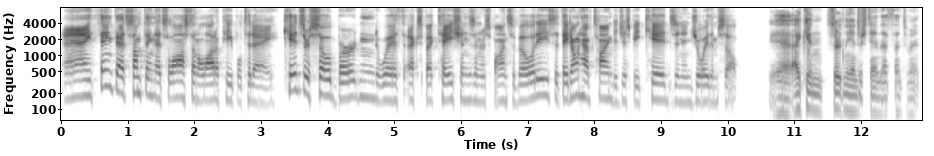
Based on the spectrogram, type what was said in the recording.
And I think that's something that's lost on a lot of people today. Kids are so burdened with expectations and responsibilities that they don't have time to just be kids and enjoy themselves. Yeah, I can certainly understand that sentiment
